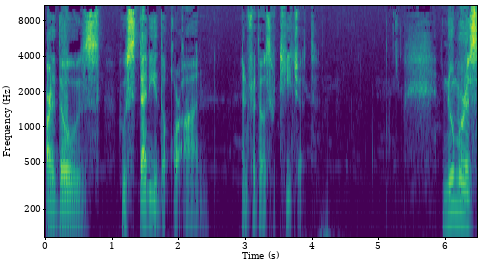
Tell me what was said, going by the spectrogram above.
are those who study the Qur'an and for those who teach it. Numerous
